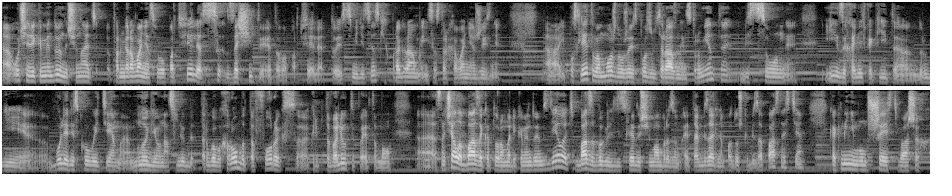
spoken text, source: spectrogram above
Э, очень рекомендую начинать формирование своего портфеля с защиты этого портфеля, то есть с медицинских программ и со страхования жизни. Э, и после этого можно уже использовать разные инструменты инвестиционные, и заходить в какие-то другие более рисковые темы. Многие у нас любят торговых роботов, Форекс, э, криптовалюты, поэтому сначала база, которую мы рекомендуем сделать, база выглядит следующим образом. Это обязательно подушка безопасности, как минимум 6 ваших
